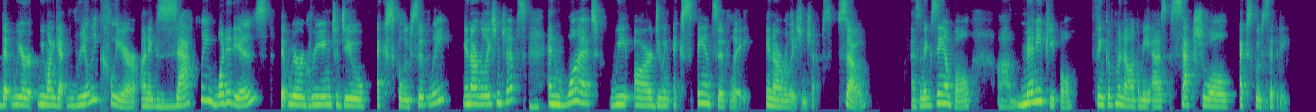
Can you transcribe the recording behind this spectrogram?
that we're we want to get really clear on exactly what it is that we're agreeing to do exclusively in our relationships mm-hmm. and what we are doing expansively in our relationships. So, as an example, um, many people think of monogamy as sexual exclusivity,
